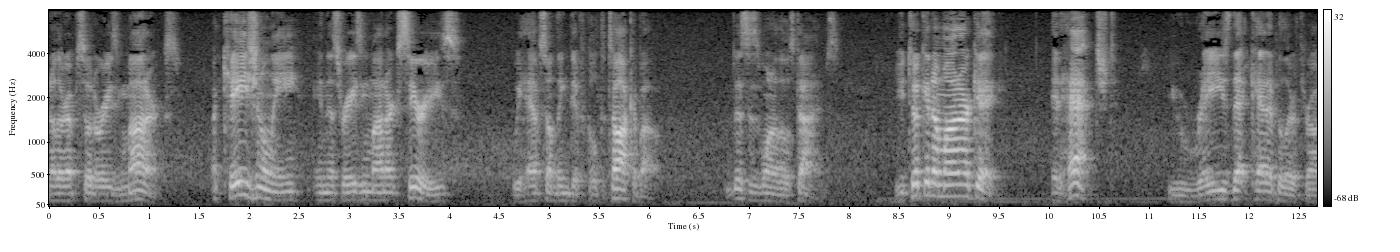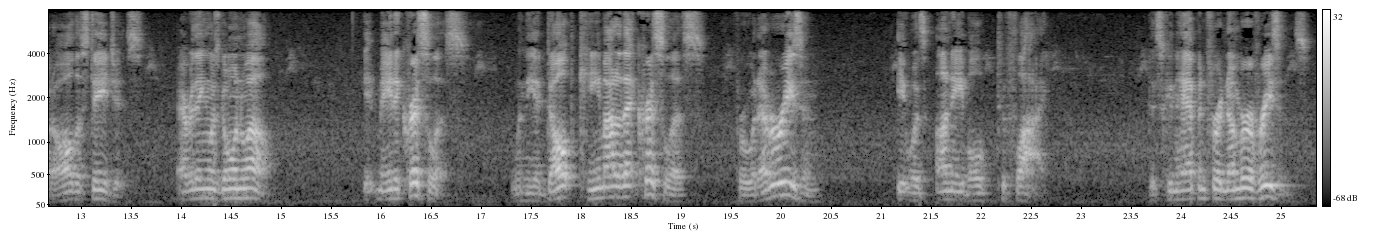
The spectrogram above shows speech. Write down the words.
another episode of Raising Monarchs. Occasionally, in this Raising Monarchs series, we have something difficult to talk about. This is one of those times. You took in a monarch egg, it hatched. You raised that caterpillar throughout all the stages. Everything was going well. It made a chrysalis. When the adult came out of that chrysalis, for whatever reason, it was unable to fly. This can happen for a number of reasons.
